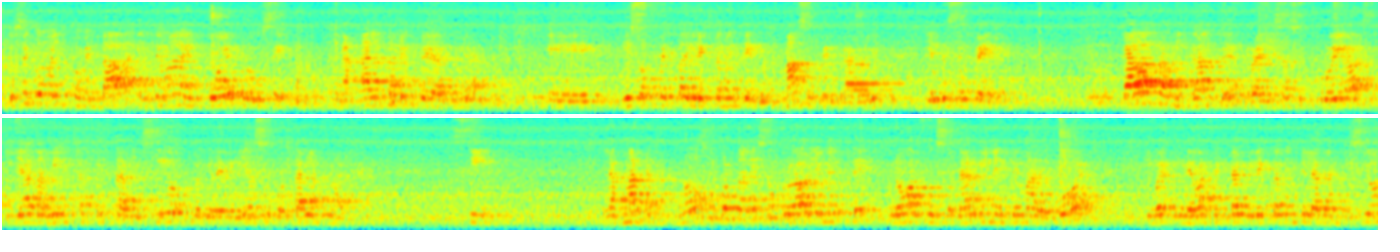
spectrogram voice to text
Entonces, como les comentaba, el tema del POE produce una alta temperatura eh, y eso afecta directamente los masos del cable y el desempeño. Cada fabricante realiza sus pruebas y ya también está establecido lo que deberían soportar las marcas. Si las marcas no soportan eso, probablemente no va a funcionar bien el tema de power y, me va a afectar directamente la transmisión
